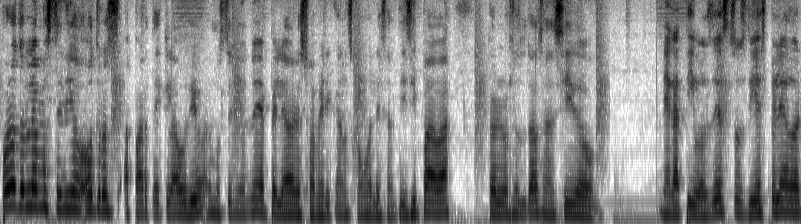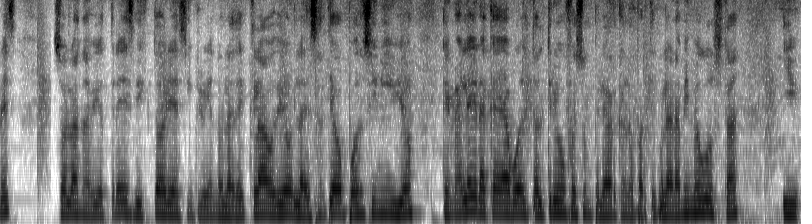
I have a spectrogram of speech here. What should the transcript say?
Por otro lado, hemos tenido otros, aparte de Claudio, hemos tenido nueve peleadores sudamericanos como les anticipaba, pero los resultados han sido negativos. De estos 10 peleadores, solo han habido 3 victorias, incluyendo la de Claudio, la de Santiago Poncinibio, que me alegra que haya vuelto al triunfo, es un peleador que en lo particular a mí me gusta, y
